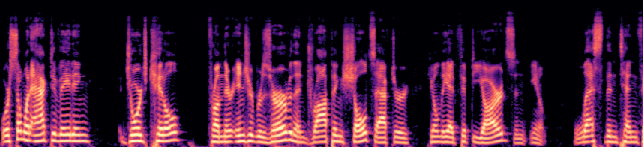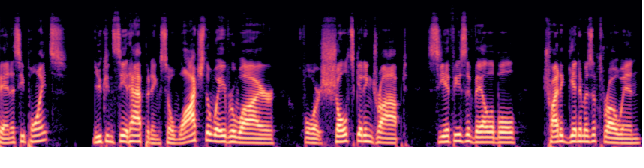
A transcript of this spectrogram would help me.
or someone activating George Kittle from their injured reserve and then dropping Schultz after he only had 50 yards and, you know, less than 10 fantasy points. You can see it happening. So watch the waiver wire for Schultz getting dropped, see if he's available, try to get him as a throw in.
